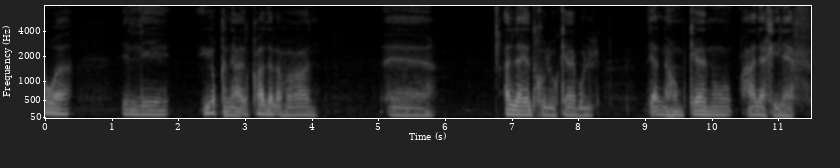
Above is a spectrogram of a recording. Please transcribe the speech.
هو اللي يقنع القادة الأفغان ألا يدخلوا كابول لأنهم كانوا على خلاف.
